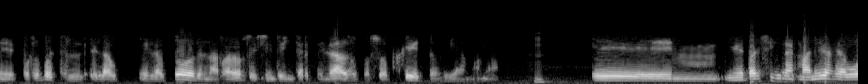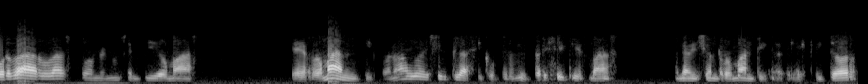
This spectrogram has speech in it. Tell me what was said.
eh, por supuesto, el, el, autor, el narrador se siente interpelado por su objeto, digamos, ¿no? Hmm. y me parece que las maneras de abordarlas son en un sentido más romántico, ¿no? Iba a decir clásico, pero me parece que es más una visión romántica del escritor,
